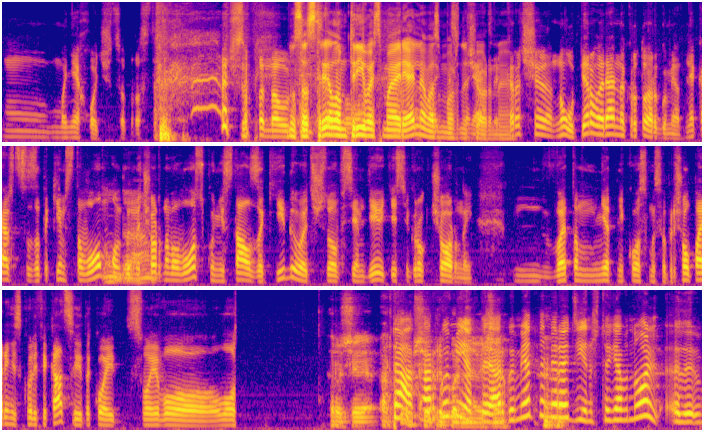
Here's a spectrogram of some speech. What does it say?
Мне хочется просто, чтобы она Ну, со стрелом была. 3 восьмая реально, возможно, черная. Короче, ну, у первого реально крутой аргумент. Мне кажется, за таким столом Ну он бы на черного лоску не стал закидывать, что в 7-9 есть игрок черный. В этом нет никакого смысла. Пришел парень из квалификации такой своего лоска Короче, Артур Так, аргументы. Аргумент номер один, что я в ноль э,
